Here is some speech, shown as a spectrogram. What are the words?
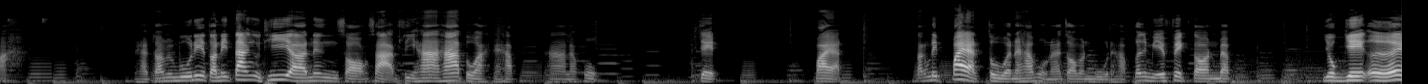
มา นะครับจอห์นเป็นบูนี่ตอนนี้ตั้งอยู่ที่อ่าหนึ่งสองสามสี่ห้าห้าตัวนะครับห้าแล้วหกเจ็ดแปดตั้งได้แปดตัวนะครับผมนะจอมันบูนะครับก็จะมีเอฟเฟกต์ตอนแบบโยกเยกเอ้ย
